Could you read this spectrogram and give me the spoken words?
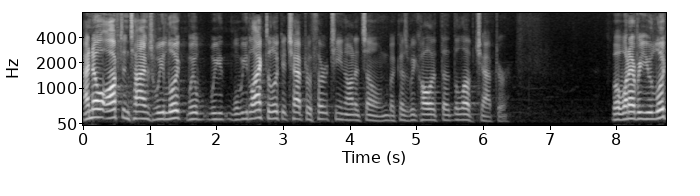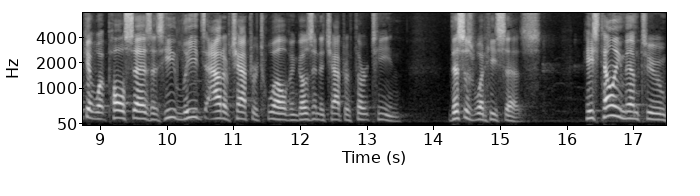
I know oftentimes we look, we, we, we like to look at chapter 13 on its own because we call it the, the love chapter. But whenever you look at what Paul says as he leads out of chapter 12 and goes into chapter 13, this is what he says. He's telling them to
